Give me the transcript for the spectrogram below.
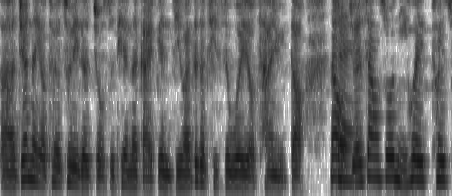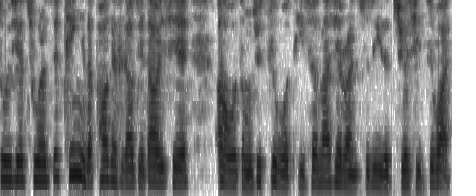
呃 Janet 有推出一个九十天的改变计划，这个其实我也有参与到。那我觉得像说你会推出一些，除了就听你的 Podcast 了解到一些。哦，我怎么去自我提升那些软实力的学习之外，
